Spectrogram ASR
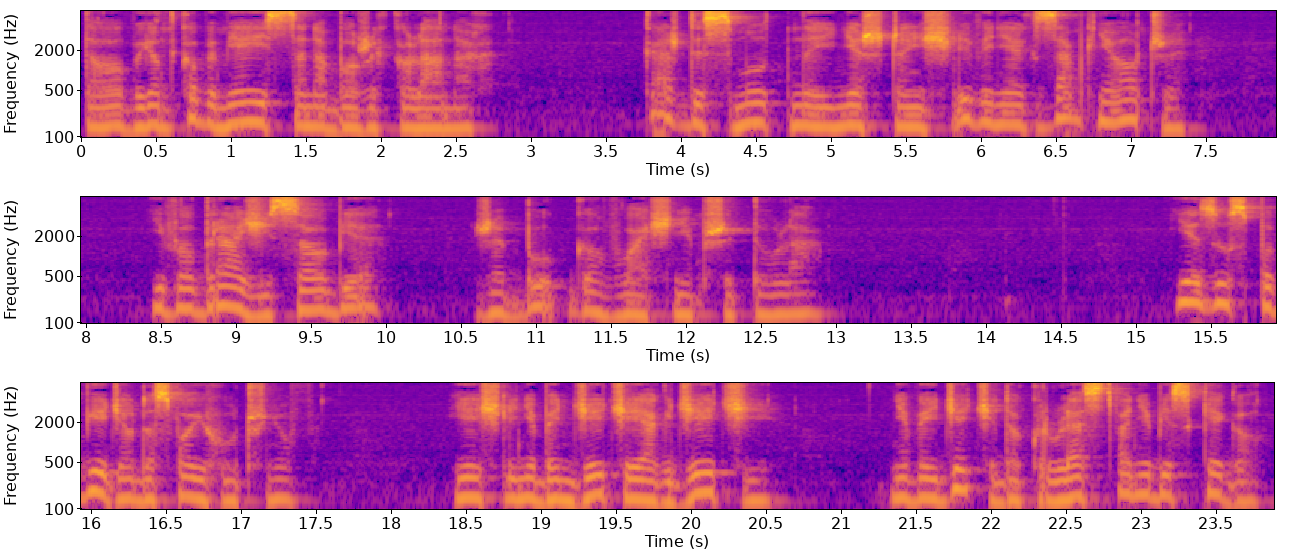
to wyjątkowe miejsce na Bożych kolanach. Każdy smutny i nieszczęśliwy niech zamknie oczy i wyobrazi sobie, że Bóg go właśnie przytula. Jezus powiedział do swoich uczniów: jeśli nie będziecie jak dzieci, nie wejdziecie do Królestwa Niebieskiego.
